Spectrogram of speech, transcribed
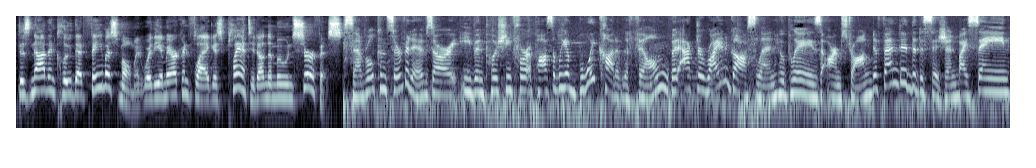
does not include that famous moment where the American flag is planted on the moon's surface. Several conservatives are even pushing for a, possibly a boycott of the film. But actor Ryan Gosling, who plays Armstrong, defended the decision by saying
